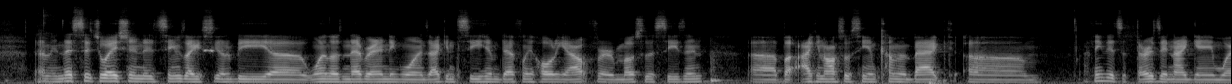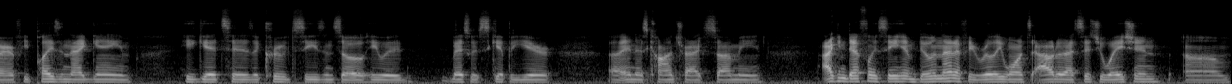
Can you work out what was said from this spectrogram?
I mean, this situation it seems like it's going to be uh, one of those never-ending ones. I can see him definitely holding out for most of the season, uh, but I can also see him coming back. Um, I think it's a Thursday night game where if he plays in that game, he gets his accrued season, so he would basically skip a year uh, in his contract. So I mean, I can definitely see him doing that if he really wants out of that situation. Um,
